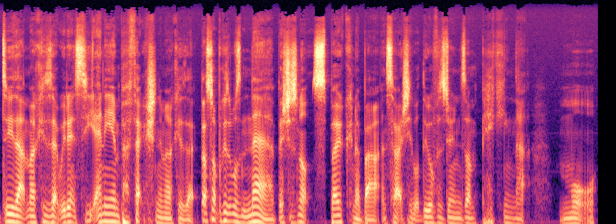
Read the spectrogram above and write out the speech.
do that. Melchizedek, we don't see any imperfection in Melchizedek. That's not because it wasn't there, but it's just not spoken about. And so actually what the author's doing is unpicking that more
